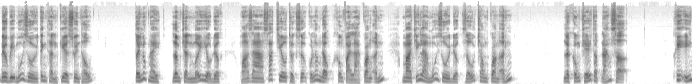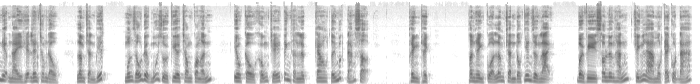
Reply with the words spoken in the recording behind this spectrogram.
đều bị mũi dùi tinh thần kia xuyên thấu. Tới lúc này, Lâm Trần mới hiểu được, hóa ra sát chiêu thực sự của Lâm Động không phải là quang ấn, mà chính là mũi dùi được giấu trong quang ấn. Lực khống chế thật đáng sợ. Khi ý niệm này hiện lên trong đầu, Lâm Trần biết muốn giấu được mũi dùi kia trong quang ấn, yêu cầu khống chế tinh thần lực cao tới mức đáng sợ. Thình thịch, thân hình của Lâm Trần đột nhiên dừng lại, bởi vì sau lưng hắn chính là một cái cột đá.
